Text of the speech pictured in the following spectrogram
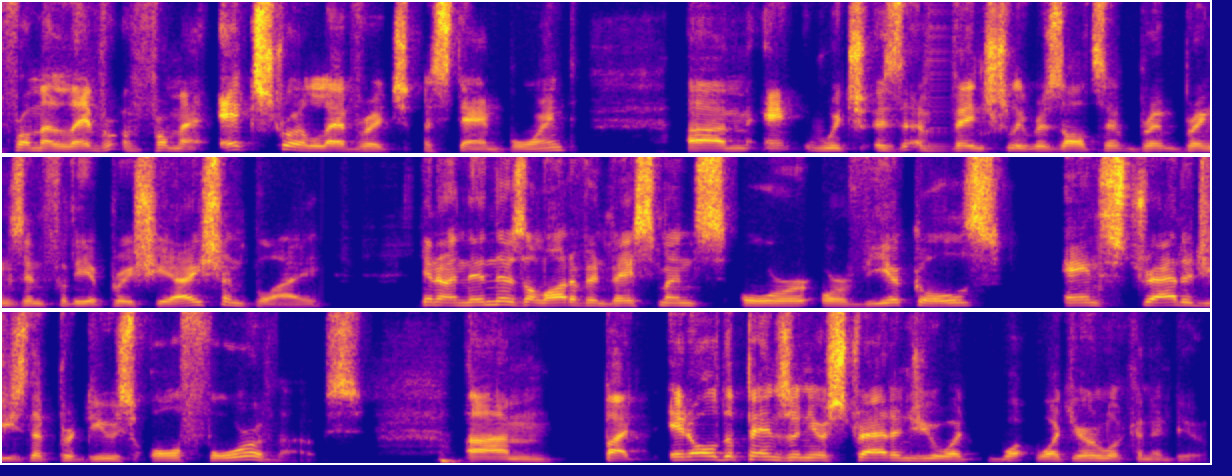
from a lever from an extra leverage standpoint, um, and, which is eventually results it brings in for the appreciation play. You know, and then there's a lot of investments or or vehicles and strategies that produce all four of those. Um, but it all depends on your strategy, what, what, what you're looking to do.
